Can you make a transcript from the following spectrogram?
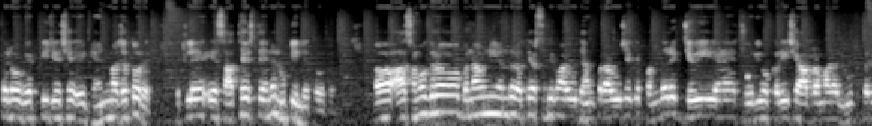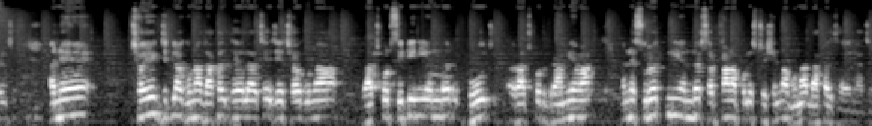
પેલો વ્યક્તિ જે છે એ ઘેનમાં જતો રહે એટલે એ સાથે જ તેને લૂંટી લેતો હતો. આ સમગ્ર બનાવની અંદર અત્યાર સુધીમાં એવું ધ્યાન પર આવ્યું છે કે પંદરેક જેવી એણે ચોરીઓ કરી છે, આ પ્રમાણે લૂંટ કરી છે અને છ એક જેટલા ગુના દાખલ થયેલા છે. જે છ ગુના રાજકોટ સિટીની અંદર, ભુજ, રાજકોટ ગ્રામ્યમાં અને સુરતની અંદર સરથાણા પોલીસ સ્ટેશનમાં ગુના દાખલ થયેલા છે.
